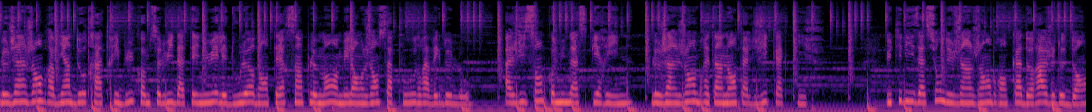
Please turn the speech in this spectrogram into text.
Le gingembre a bien d'autres attributs comme celui d'atténuer les douleurs dentaires simplement en mélangeant sa poudre avec de l'eau. Agissant comme une aspirine, le gingembre est un antalgique actif. Utilisation du gingembre en cas de rage de dents,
